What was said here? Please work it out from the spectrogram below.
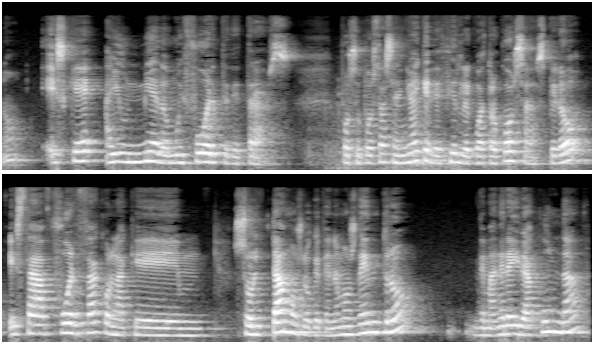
¿no? Es que hay un miedo muy fuerte detrás. Por supuesto, al niño hay que decirle cuatro cosas, pero esta fuerza con la que mm, soltamos lo que tenemos dentro de manera iracunda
